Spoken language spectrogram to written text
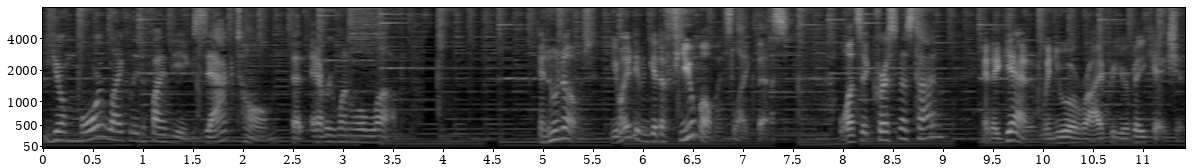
you're more likely to find the exact home that everyone will love. And who knows, you might even get a few moments like this. Once at Christmas time, and again when you arrive for your vacation.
